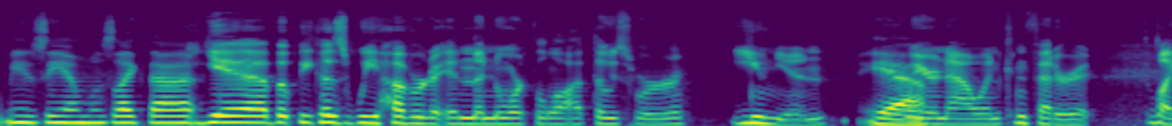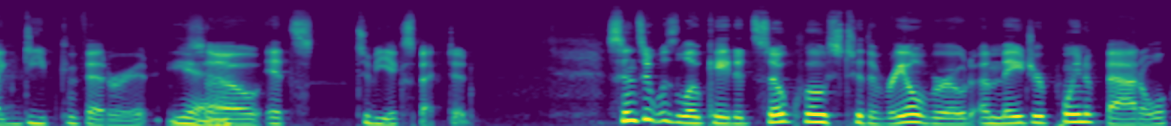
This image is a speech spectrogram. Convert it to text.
Museum was like that. Yeah, but because we hovered in the North a lot, those were Union. Yeah. We are now in Confederate, like deep Confederate. Yeah. So it's to be expected. Since it was located so close to the railroad, a major point of battle,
